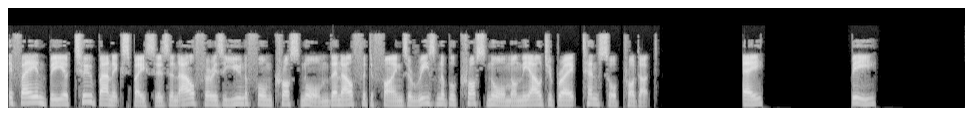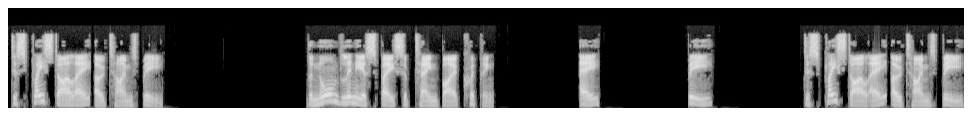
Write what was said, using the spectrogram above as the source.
If A and B are two Banach spaces and alpha is a uniform cross norm then alpha defines a reasonable cross norm on the algebraic tensor product A B display style A O times B. The normed linear space obtained by equipping A B display style A O times B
